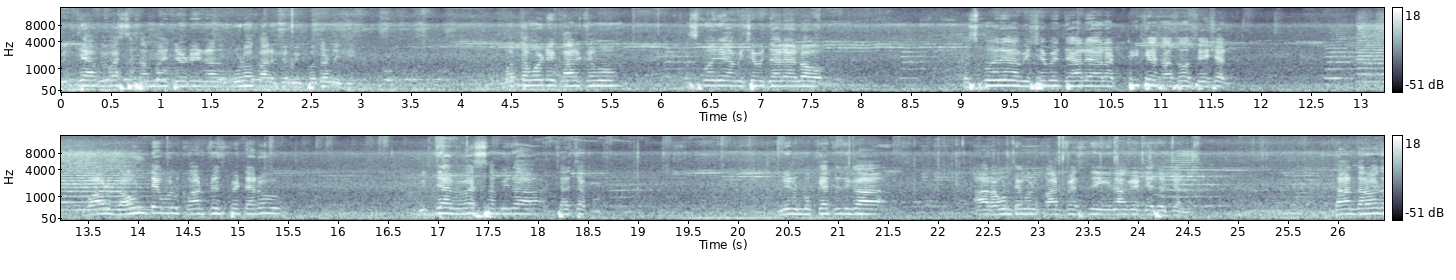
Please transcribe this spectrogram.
విద్యా వ్యవస్థ సంబంధించినటువంటి నాది మూడో కార్యక్రమం ఈ పొద్దున్న నుంచి. మొట్టమొదటి కార్యక్రమం ఉస్మానియా విశ్వవిద్యాలయంలో ఉస్మానియా విశ్వవిద్యాలయాల టీచర్స్ అసోసియేషన్ వారు రౌండ్ టేబుల్ కాన్ఫరెన్స్ పెట్టారు. విద్యా వ్యవస్థ మీద చర్చకు. నేను ముఖ్య అతిథిగా ఆ రౌండ్ టేబుల్ కాన్ఫరెన్స్ని ఇనాగ్రేట్ చేసి వచ్చాను. దాని తర్వాత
